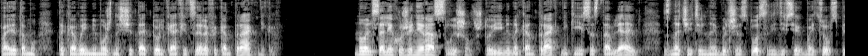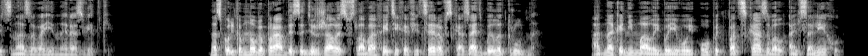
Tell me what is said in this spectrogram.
Поэтому таковыми можно считать только офицеров и контрактников. Но Аль-Салех уже не раз слышал, что именно контрактники и составляют значительное большинство среди всех бойцов спецназа военной разведки. Насколько много правды содержалось в словах этих офицеров, сказать было трудно. Однако немалый боевой опыт подсказывал Аль-Салеху,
